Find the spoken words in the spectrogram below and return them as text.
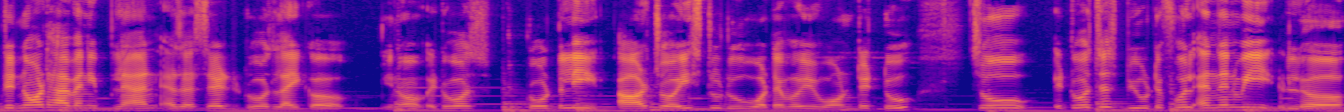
did not have any plan. As i said it was like a you know it was totally our choice to do whatever we wanted to. So it was just beautiful. And then we uh,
